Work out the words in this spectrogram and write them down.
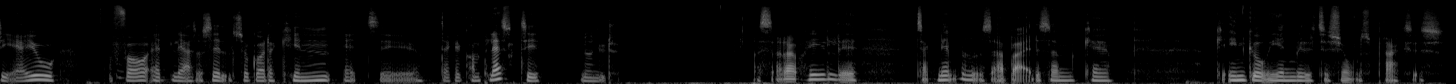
Det er jo for at lære sig selv så godt at kende, at øh, der kan komme plads til noget nyt. Og så er der jo hele det taknemmelighedsarbejde, som kan, kan indgå i en meditationspraksis.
